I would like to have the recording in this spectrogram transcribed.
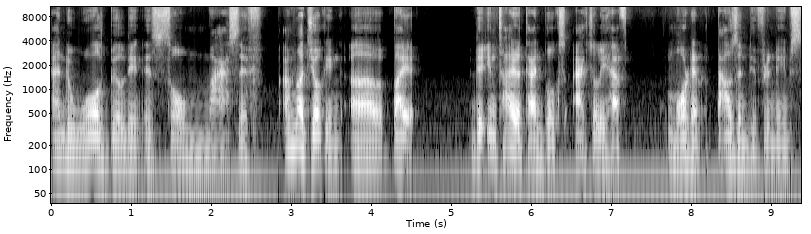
and the world building is so massive. I'm not joking. Uh, by the entire ten books actually have more than a thousand different names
